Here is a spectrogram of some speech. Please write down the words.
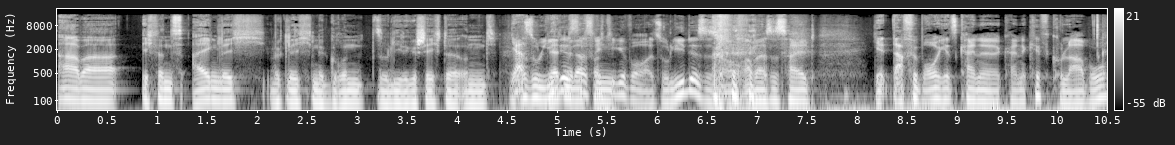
Aber ich finde es eigentlich wirklich eine grundsolide Geschichte und ja, solide ist das richtige Wort. Solide ist es auch, aber es ist halt ja, dafür brauche ich jetzt keine, keine Kith-Kollabo.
